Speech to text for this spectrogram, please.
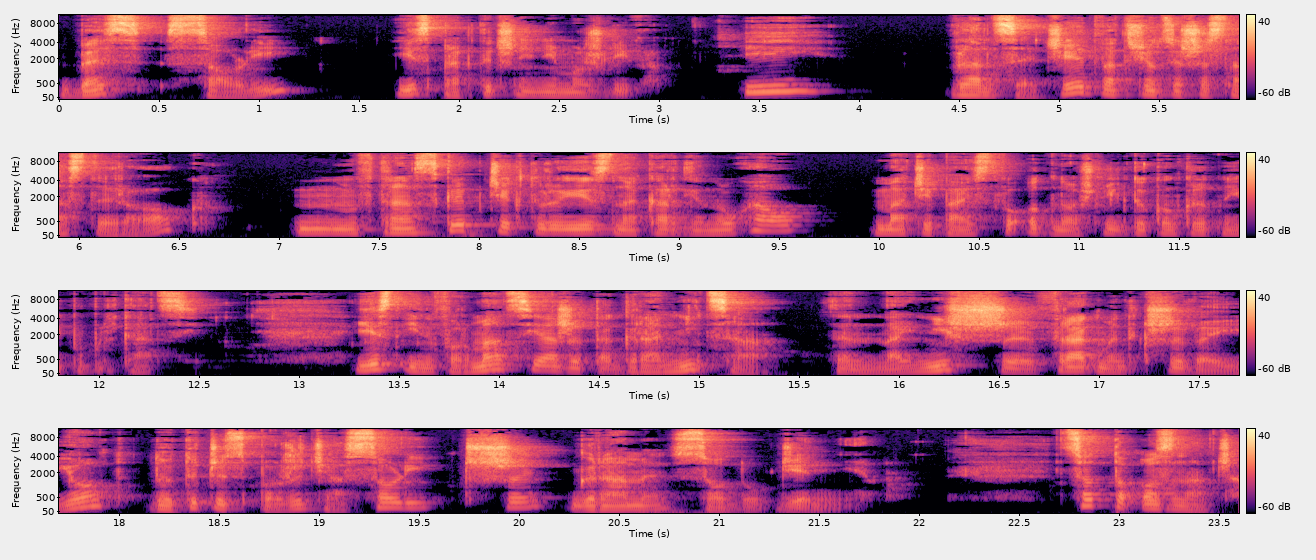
bez soli jest praktycznie niemożliwe. I w Lancecie 2016 rok, mm, w transkrypcie, który jest na Cardio Know-how, macie Państwo odnośnik do konkretnej publikacji. Jest informacja, że ta granica ten najniższy fragment krzywej J dotyczy spożycia soli 3 gramy sodu dziennie. Co to oznacza?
